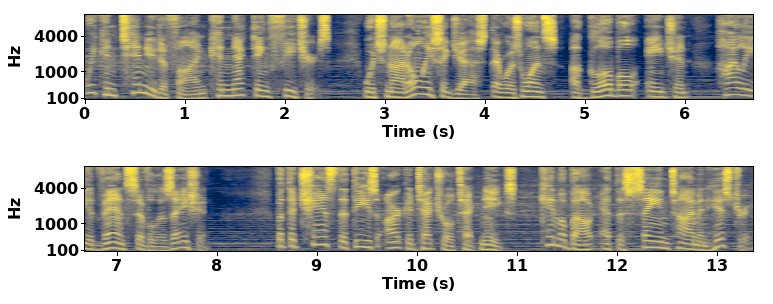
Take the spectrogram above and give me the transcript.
we continue to find connecting features which not only suggest there was once a global, ancient, highly advanced civilization, but the chance that these architectural techniques came about at the same time in history,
